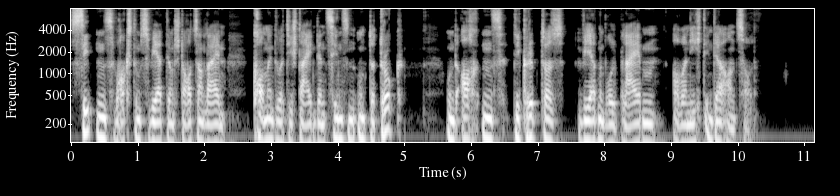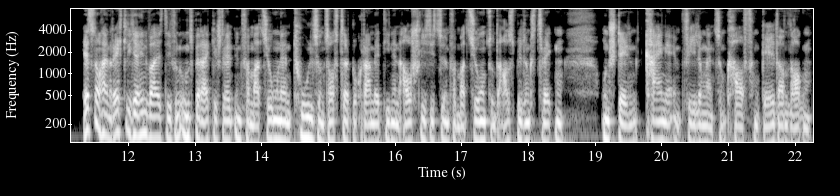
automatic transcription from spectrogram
Siebtens, Wachstumswerte und Staatsanleihen kommen durch die steigenden Zinsen unter Druck. Und achtens, die Kryptos werden wohl bleiben, aber nicht in der Anzahl. Jetzt noch ein rechtlicher Hinweis. Die von uns bereitgestellten Informationen, Tools und Softwareprogramme dienen ausschließlich zu Informations- und Ausbildungszwecken und stellen keine Empfehlungen zum Kauf von Geldanlagen,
